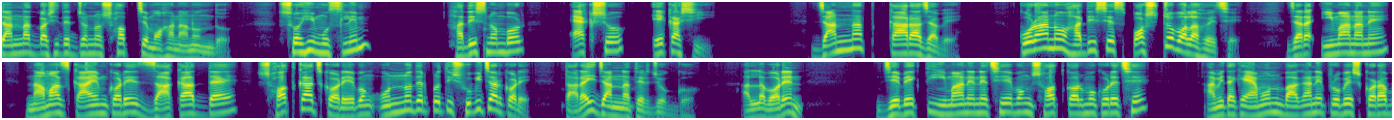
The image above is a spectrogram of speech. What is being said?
জান্নাতবাসীদের জন্য সবচেয়ে মহান আনন্দ। সহি মুসলিম, হাদিস নম্বর একশো একাশি। জান্নাত কারা যাবে? কোরআন ও হাদিসে স্পষ্ট বলা হয়েছে, যারা ইমান আনে, নামাজ কায়েম করে জাকাত দেয়, সৎ কাজ করে এবং অন্যদের প্রতি সুবিচার করে, তারাই জান্নাতের যোগ্য। আল্লাহ বলেন, যে ব্যক্তি ইমান এনেছে এবং সৎকর্ম করেছে আমি তাকে এমন বাগানে প্রবেশ করাব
